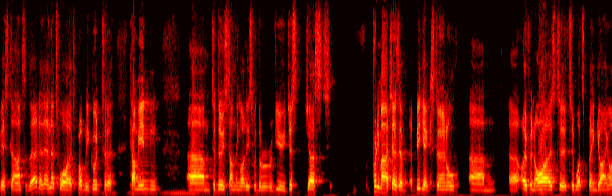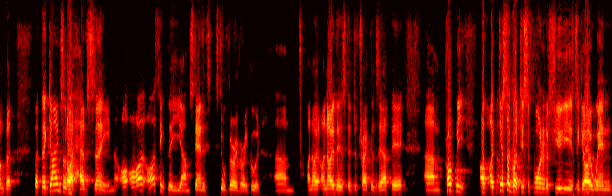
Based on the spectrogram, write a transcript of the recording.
best to answer that, and, and, that's why it's probably good to come in um, to do something like this with the review, just just pretty much as a, a big external, um, uh, open eyes to, to what's been going on. But but the games that I have seen, I, I think the um, standards still very very good. Um, I know I know there's the detractors out there. Um, probably, I, I, guess I got disappointed a few years ago when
